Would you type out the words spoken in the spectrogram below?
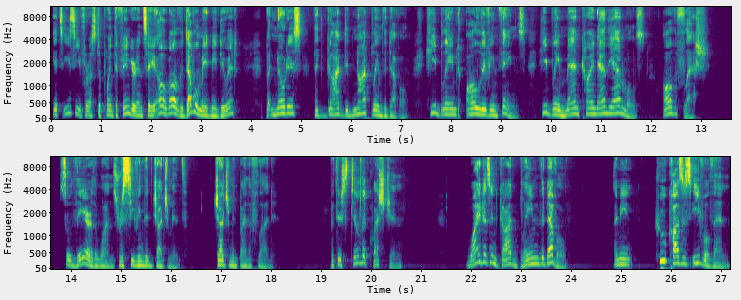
It's easy for us to point the finger and say, oh, well, the devil made me do it. But notice that God did not blame the devil. He blamed all living things. He blamed mankind and the animals, all the flesh. So they are the ones receiving the judgment, judgment by the flood. But there's still the question why doesn't God blame the devil? I mean, who causes evil then?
